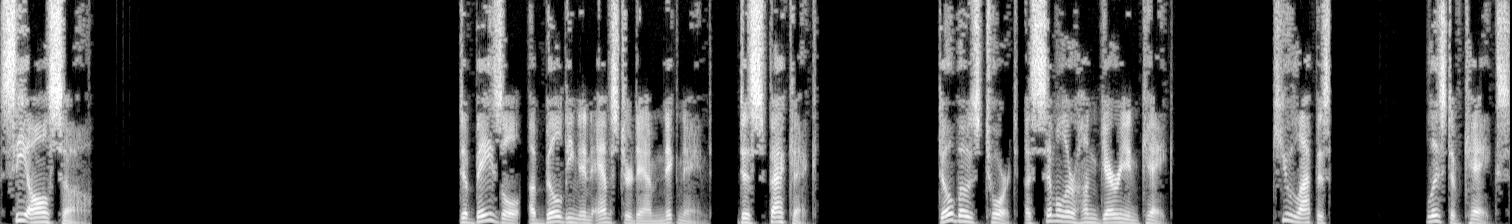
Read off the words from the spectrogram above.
See also. De Bazel, a building in Amsterdam nicknamed De Spekkoek Dobos tort, a similar Hungarian cake. Kue. Lapis. List of cakes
